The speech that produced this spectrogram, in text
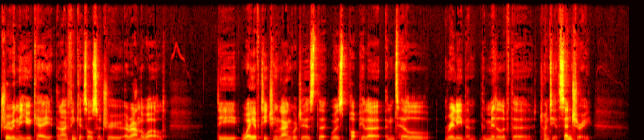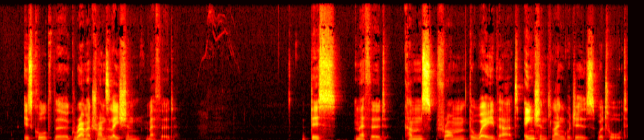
true in the UK, and I think it's also true around the world. The way of teaching languages that was popular until really the, the middle of the 20th century is called the grammar translation method. This method comes from the way that ancient languages were taught,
